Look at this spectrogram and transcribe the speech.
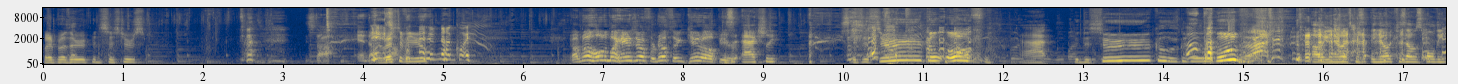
my brother and sisters, Stop. And the rest of you. Not quite. I'm not holding my hands out for nothing. Get up Is here. it actually? It's a circle of Ah. the circle of Oh, you know it's because you know because I was holding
